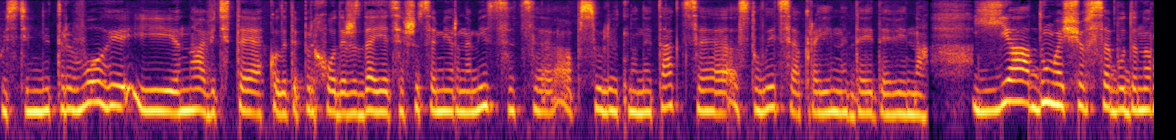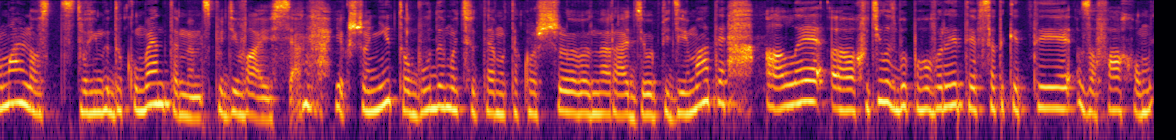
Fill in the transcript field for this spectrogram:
постійні тривоги, і навіть те, коли ти приходиш, здається, що це мірне місце. Це абсолютно не так. Це столиця країни, де йде війна. Я думаю, що все буде нормально з твоїми документами. Сподіваюся. Якщо ні, то будемо цю тему також е, на радіо підіймати. Але е, хотілося б поговорити, все-таки ти за фахом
